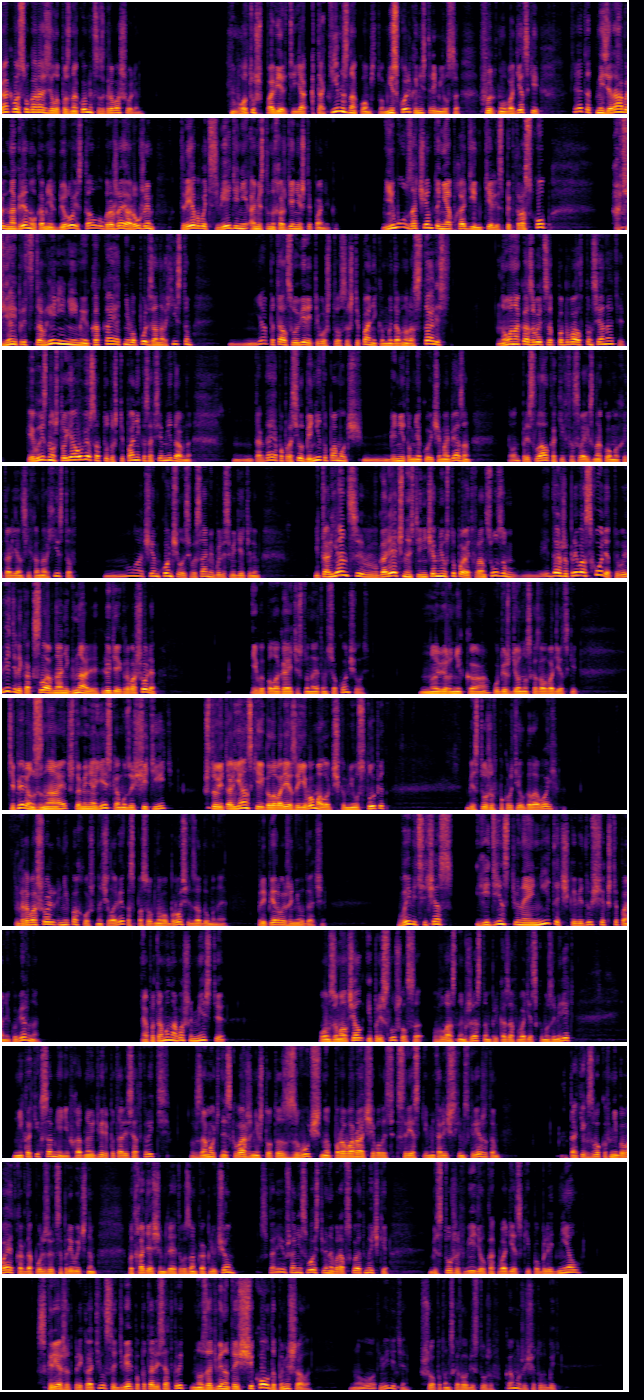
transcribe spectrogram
Как вас угораздило познакомиться с Гравошолем? Вот уж, поверьте, я к таким знакомствам нисколько не стремился, фыркнул Водецкий. Этот мизерабль нагрянул ко мне в бюро и стал, угрожая оружием, требовать сведений о местонахождении Штепаника. Ему зачем-то необходим телеспектроскоп, хотя я и представления не имею, какая от него польза анархистам. Я пытался уверить его, что со Штепаником мы давно расстались, но он, оказывается, побывал в пансионате и вызнал, что я увез оттуда Штепаника совсем недавно. Тогда я попросил Бениту помочь. Бениту мне кое-чем обязан. Он прислал каких-то своих знакомых итальянских анархистов. Ну, а чем кончилось, вы сами были свидетелем. Итальянцы в горячности ничем не уступают французам и даже превосходят. Вы видели, как славно они гнали людей Гравошоля? И вы полагаете, что на этом все кончилось? Наверняка, убежденно сказал Водецкий. Теперь он знает, что меня есть кому защитить, что итальянские головорезы его молодчикам не уступят. Бестужев покрутил головой. Гравошоль не похож на человека, способного бросить задуманное при первой же неудаче. Вы ведь сейчас единственная ниточка, ведущая к Штепанику, верно? А потому на вашем месте... Он замолчал и прислушался, властным жестом приказав Водецкому замереть. Никаких сомнений, входную дверь пытались открыть. В замочной скважине что-то звучно проворачивалось с резким металлическим скрежетом. Таких звуков не бывает, когда пользуются привычным, подходящим для этого замка ключом. Скорее уж они свойственны воровской отмычке — Бестужев видел, как Водецкий побледнел. Скрежет прекратился, дверь попытались открыть, но задвинутая щеколда помешала. — Ну вот, видите, — шепотом сказал Бестужев, — кому же еще тут быть? —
